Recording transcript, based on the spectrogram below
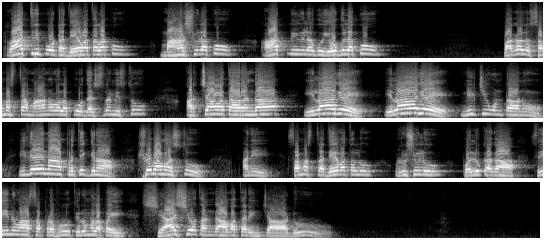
రాత్రిపూట దేవతలకు మహర్షులకు ఆత్మీయులకు యోగులకు పగలు సమస్త మానవులకు దర్శనమిస్తూ అర్చావతారంగా ఇలాగే ఇలాగే నిలిచి ఉంటాను. ఇదే నా ప్రతిజ్ఞ. శుభమస్తు అని సమస్త దేవతలు ఋషులు పలుకగా శ్రీనివాస ప్రభు తిరుమలపై శాశ్వతంగా అవతరించాడు.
